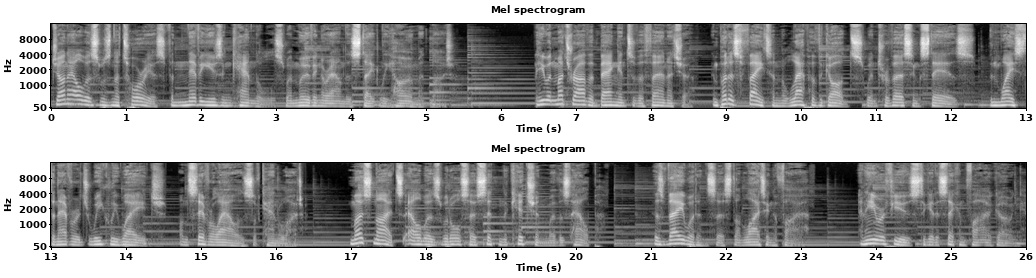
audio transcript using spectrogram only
John Elwes was notorious for never using candles when moving around his stately home at night. He would much rather bang into the furniture and put his fate in the lap of the gods when traversing stairs than waste an average weekly wage on several hours of candlelight. Most nights, Elwes would also sit in the kitchen with his help, as they would insist on lighting a fire, and he refused to get a second fire going.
